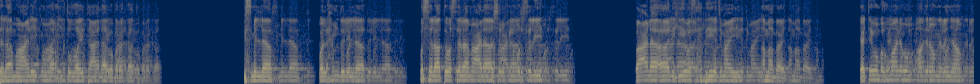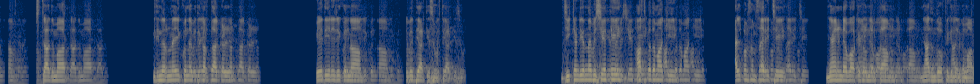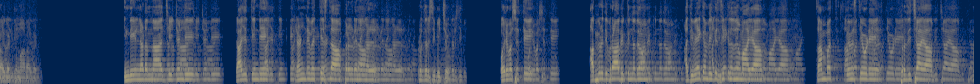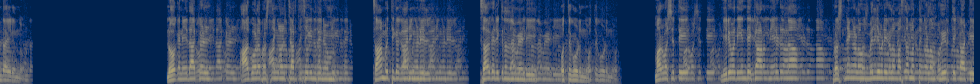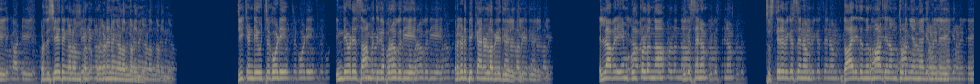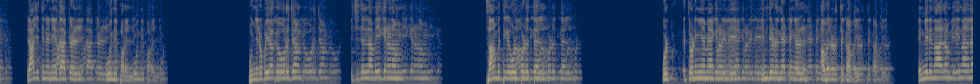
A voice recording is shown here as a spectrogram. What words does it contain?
السلام عليكم ورحمة الله تعالى وبركاته بسم الله والحمد لله والصلاة والسلام على أشرف المرسلين وعلى آله وصحبه أجمعين أما بعد ഏറ്റവും ബഹുമാനവും ആദരവും നിറഞ്ഞ ഉസ്താദുമാർ വിധി നിർണയിക്കുന്ന വിധികർത്താക്കൾ വേദിയിലിരിക്കുന്ന വിദ്യാർത്ഥി സുഹൃത്തുക്കൾ ജി ട്വന്റി എന്ന വിഷയത്തെ ആസ്പദമാക്കി അല്പം സംസാരിച്ച് ഞാൻ എന്റെ വാക്കുകൾ നിർത്താം. ഞാൻ തോഫിക്ക് നൽകുമാറാകട്ടെ. ഇന്ത്യയിൽ നടന്ന ജി ട്വന്റി രാജ്യത്തിന്റെ രണ്ട് വ്യത്യസ്ത പ്രകടനങ്ങൾ പ്രദർശിപ്പിച്ചു. ഒരു വശത്ത് അഭിവൃദ്ധി പ്രാപിക്കുന്നതും അതിവേഗം വികസിക്കുന്നതുമായ സമ്പദ് വ്യവസ്ഥയുടെ പ്രതിച്ഛായ ഉണ്ടായിരുന്നു. ലോക നേതാക്കൾ ആഗോള പ്രശ്നങ്ങൾ ചർച്ച ചെയ്യുന്നതിനും സാമ്പത്തിക കാര്യങ്ങളിൽ സഹകരിക്കുന്നതിനും വേണ്ടി ഒത്തുകൂടുന്നു. മറുവശത്തെ നിരവധി ഇന്ത്യക്കാർ നേരിടുന്ന പ്രശ്നങ്ങളും വെല്ലുവിളികളും അസമത്വങ്ങളും ഉയർത്തിക്കാട്ടി പ്രതിഷേധങ്ങളും പ്രകടനങ്ങളും നടന്നു. ജി ട്വന്റി ഉച്ചകോടി ഇന്ത്യയുടെ സാമ്പത്തിക പുരോഗതിയെ പ്രകടിപ്പിക്കാനുള്ള വേദിയൊരുക്കി. എല്ലാവരെയും ഉൾക്കൊള്ളുന്ന വികസനം സുസ്ഥിര വികസനം ദാരിദ്ര്യ നിർമ്മാർജനം തുടങ്ങിയ മേഖലകളിലെ രാജ്യത്തിന്റെ നേതാക്കൾ ഊന്നി പറഞ്ഞു. പുനരുപയോഗ ഊർജം ഡിജിറ്റൽ നവീകരണം സാമ്പത്തിക ഉൾപ്പെടുത്തൽ തുടങ്ങിയ മേഖലകളിലെ ഇന്ത്യയുടെ നേട്ടങ്ങൾ അവരെടുത്ത് കാട്ടി. എന്നിരുന്നാലും ഈ നല്ല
